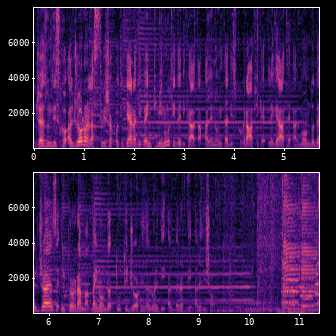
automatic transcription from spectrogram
Jazz un disco al giorno è la striscia quotidiana di 20 minuti dedicata alle novità discografiche legate al mondo del jazz. Il programma va in onda tutti i giorni dal lunedì al venerdì alle 18.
